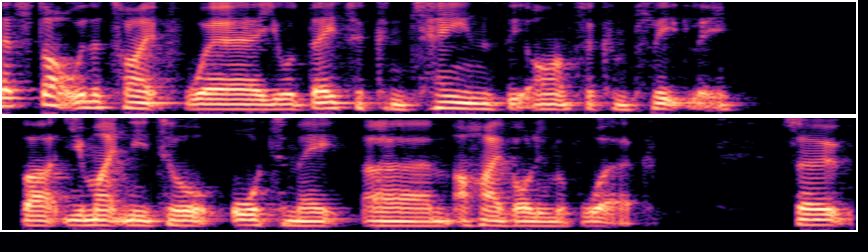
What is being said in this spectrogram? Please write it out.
Let's start with a type where your data contains the answer completely, but you might need to automate um, a high volume of work. So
